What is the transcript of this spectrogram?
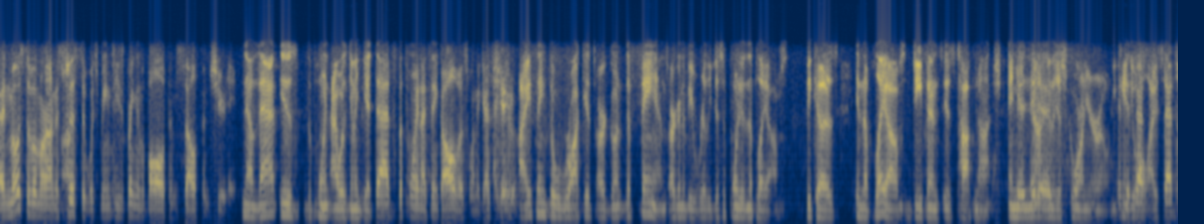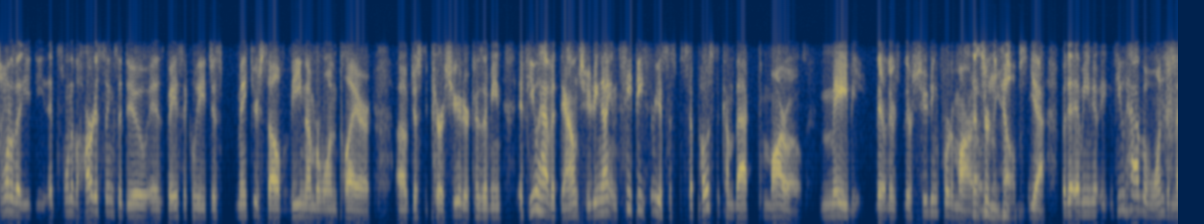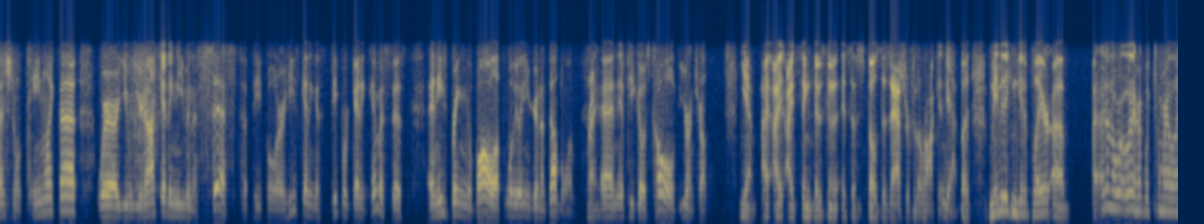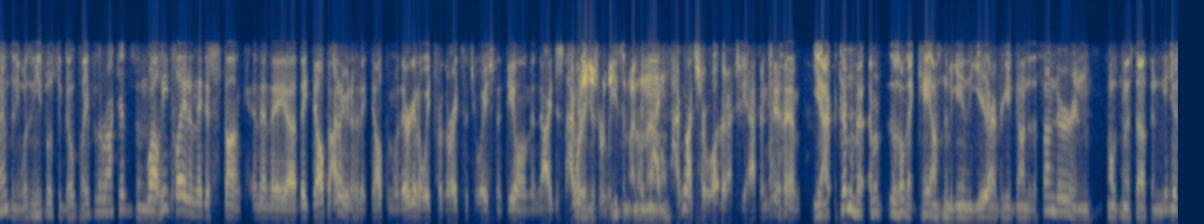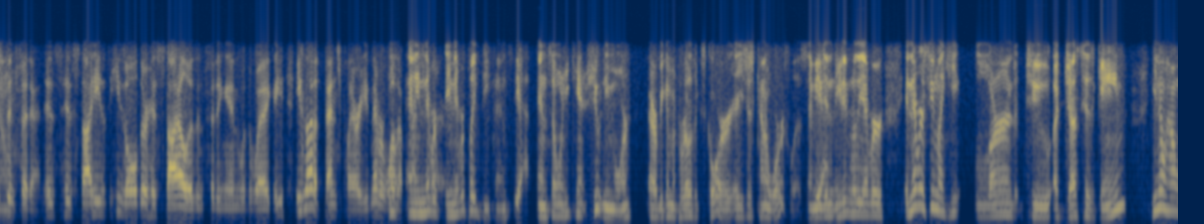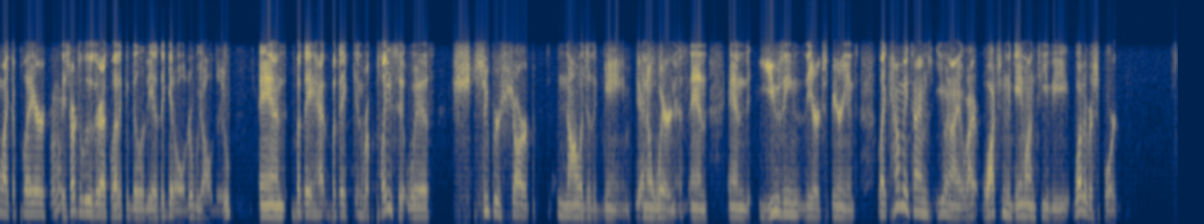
and most of them are unassisted, which means he's bringing the ball up himself and shooting. Now that is the point I was going to get. That's to. the point I think all of us want to get to. I think the Rockets are going. The fans are going to be really disappointed in the playoffs because in the playoffs, defense is top notch, and you're It- it not going to just score on your own. You can't do that's, all ISO. That's plays. one of the. It's one of the hardest things to do is basically just make yourself the number one player of just a pure shooter. Because I mean, if you have a down shooting night, and CP3 is supposed to come back tomorrow, maybe they're they're they're shooting for tomorrow. That certainly helps. Yeah, but I mean, if you have a one-dimensional team like that, where you you're not getting even assists to people, or he's getting a, people are getting him assists, and he's bringing the ball up, well, then you're going to double him. Right. And if he goes cold, you're in trouble. Yeah, I, I, I think that it's gonna it's a spells disaster for the Rockets. Yeah. But maybe they can get a player. Uh, I, I don't know what, what happened with Carmelo Anthony. Wasn't he supposed to go play for the Rockets? And Well, he played and they just stunk, and then they uh, they dealt. I don't even know who they dealt him with. They were going to wait for the right situation to deal him, and I just I or they just release him. I don't know. I, I'm not sure what actually happened to him. yeah, I, 'cause I remember, I remember there was all that chaos in the beginning of the year Yeah. after he had gone to the Thunder and all this kind of stuff. And He just know, didn't fit in. His his style. He's he's older. His style isn't fitting in with the way he, he's not a bench player. He never was well, a bench and he never player. he never played defense. Yeah. And so when he can't shoot anymore or become a prolific scorer, he's just kind of worthless. And he Yeah. didn't he didn't really ever. It never seemed like he learned to adjust his game. You know how like a player Mhm. they start to lose their athletic ability as they get older. We all do. And but they had but they can replace it with sh- super sharp knowledge of the game Yeah. and awareness and and using their experience. Like how many times you and I right, watching the game on TV, whatever sport,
